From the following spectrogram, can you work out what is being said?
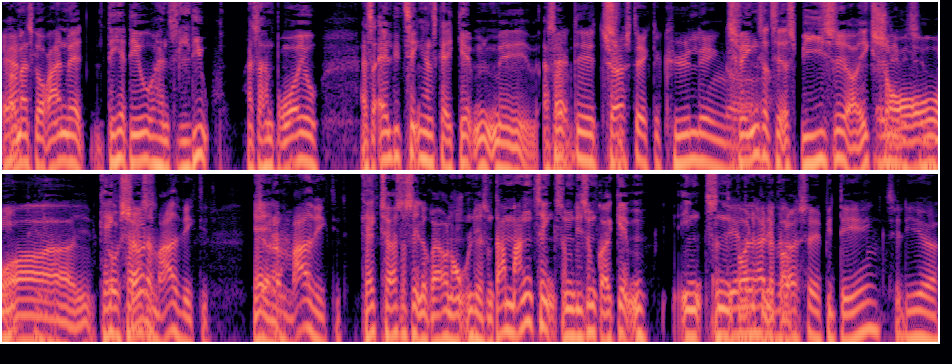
Ja. Og man skal jo regne med, at det her, det er jo hans liv. Altså, han bruger jo... Altså, alle de ting, han skal igennem med... Altså, Alt det tørstægte kylling. Og... tvinge sig til at spise, og ikke sove, vitaminer. og kan Og ikke, søvn er meget vigtigt. Ja, ja. er meget vigtigt. kan ikke tørre sig selv i røven ordentligt. Og sådan. Der er mange ting, som ligesom går igennem en sådan en Dernede har de bodybuilder vel også øh, bidet, ikke? Til lige at...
